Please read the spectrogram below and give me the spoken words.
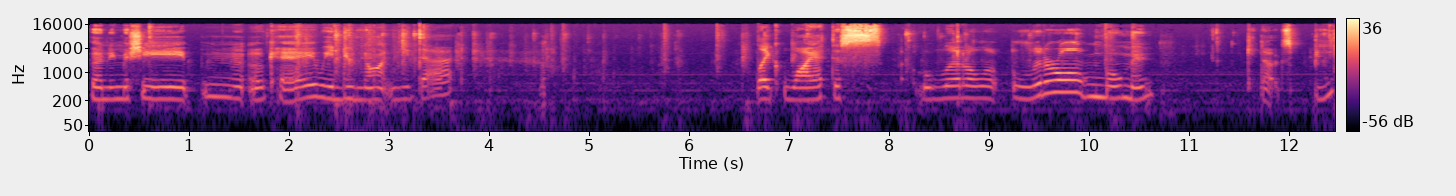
Vending machine. Mm, okay, we do not need that. Like, why at this little, literal moment cannot speak?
